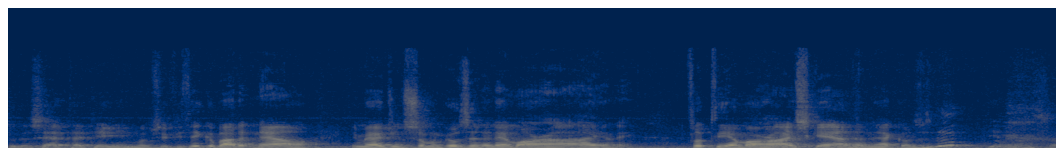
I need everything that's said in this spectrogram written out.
So this had titanium loops. If you think about it now, imagine someone goes in an MRI and they flip the MRI scan and that goes, you know, so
